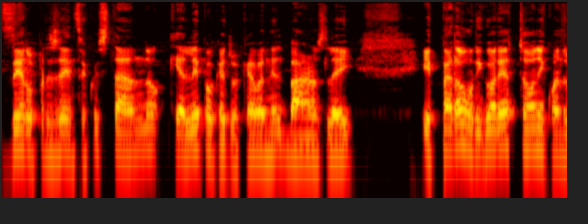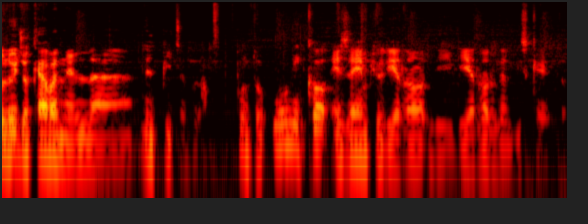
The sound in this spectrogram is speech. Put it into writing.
zero presenze quest'anno, che all'epoca giocava nel Barnsley e parò un rigore a Tony quando lui giocava nel, nel Peterborough. Appunto, unico esempio di, error, di, di errore del dischetto.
